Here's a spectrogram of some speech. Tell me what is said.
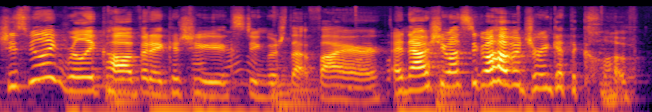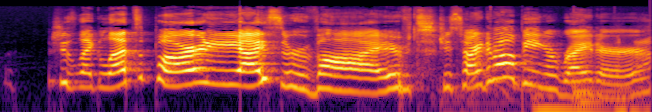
She's feeling really confident because she extinguished that fire. And now she wants to go have a drink at the club. She's like, let's party. I survived. She's talking about being a writer.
